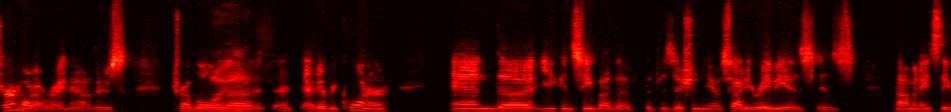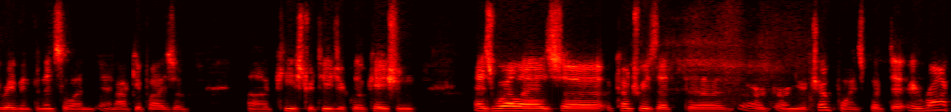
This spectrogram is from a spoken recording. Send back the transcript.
turmoil right now. There's trouble oh, yeah. at, at every corner and uh, you can see by the, the position, you know, Saudi Arabia is, is dominates the Arabian Peninsula and, and occupies a, a key strategic location, as well as uh, countries that uh, are, are near choke points. But uh, Iraq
